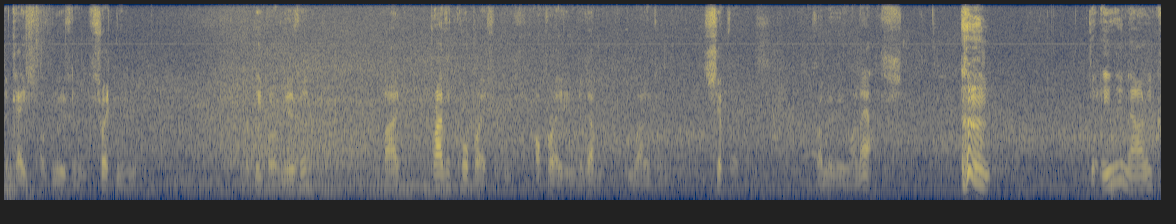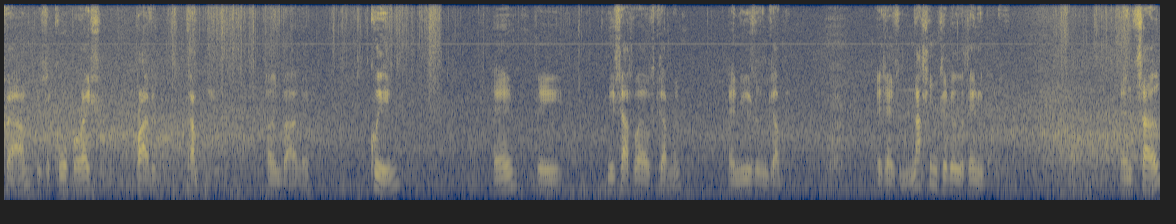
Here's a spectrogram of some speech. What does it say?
the case of New Zealand, threatening the people of New Zealand by private corporations operating the government in Wellington, separate from everyone else. the Iwi Maori Crown is a corporation, private company, owned by the Queen and the New South Wales government and New Zealand government. It has nothing to do with anybody. And so,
